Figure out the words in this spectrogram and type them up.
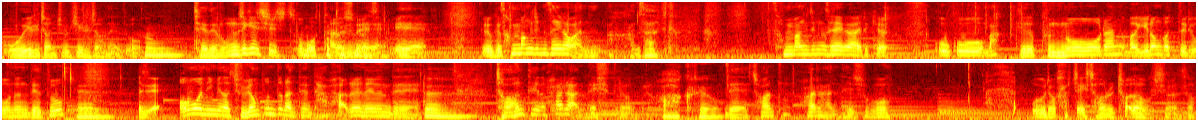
5일 전, 6일 전에도 음, 제대로 움직이시지도 못 못하는데. 예 그리고 그 선망 증세가 왔는 아, 감사합니다 선망 증세가 이렇게 오고 막 그 분노랑 막 이런 것들이 오는데도 예. 이제 어머님이나 주변 분들한테는 다 화를 내는데 네. 저한테는 화를 안 내시더라고요. 아 그래요. 네, 저한테 화를 안 내시고 오히려 갑자기 저를 쳐다보시면서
